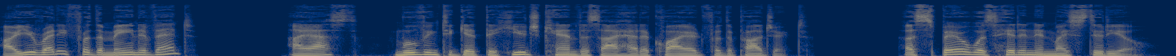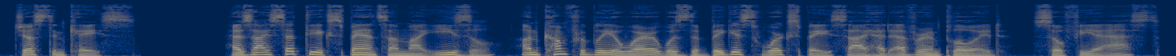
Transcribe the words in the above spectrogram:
Are you ready for the main event? I asked, moving to get the huge canvas I had acquired for the project. A spare was hidden in my studio, just in case. As I set the expanse on my easel, uncomfortably aware it was the biggest workspace I had ever employed, Sophia asked.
